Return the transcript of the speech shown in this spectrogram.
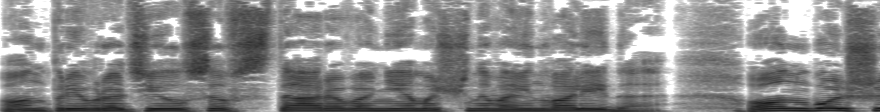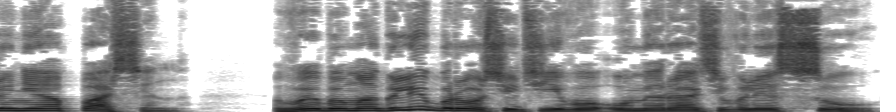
Он превратился в старого немощного инвалида. Он больше не опасен. Вы бы могли бросить его умирать в лесу?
